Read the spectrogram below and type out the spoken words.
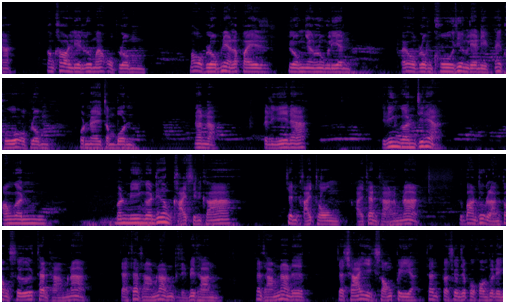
นะต้องเข้าเรียนรู้มาอบรม มาอบรมเนี่ยแล้วไปลงยังโรงเรียน ไปอบรมครูที่โรงเรียนอีกให้ครูอบรมคนในตำบลนั่นน่ะ เป็นอย่างนี้นะทีนี้เงินที่เนี่ยเอาเงิน มันมีเงินที่ต้องขายสินค้า เช่นขายธงขายแท่นฐานอำนาจ คือบ้านทุกหลังต้องซื้อแท่นฐานอำนาจ แต่แท่นฐานอำนาจมันผลิตไม่ทัน แท่นฐานอำนาจจะจะใช้อีกสองปีอะท่านประชาชนจะปกครองตัวเอง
